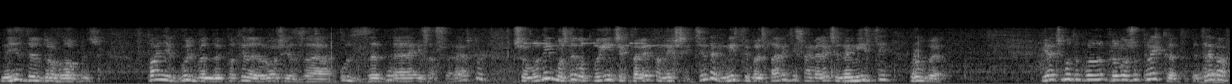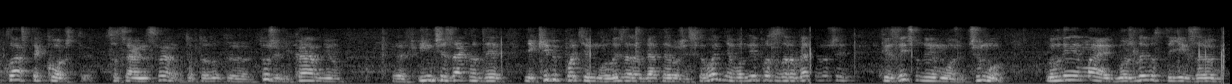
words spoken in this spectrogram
не їздили в Дрогобич, в пані Бульбин не платили гроші за УЗД і за все щоб вони, можливо, по інших тарифах, нижчих цінах в місті Бориславі ті самі речі на місці робили. Я чому тут привожу приклад? Треба вкласти кошти в соціальну сферу, тобто е, ту ж лікарню, е, в інші заклади, які б потім могли заробляти гроші. Сьогодні вони просто заробляти гроші фізично не можуть. Чому? Ну вони не мають можливості їх заробляти.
